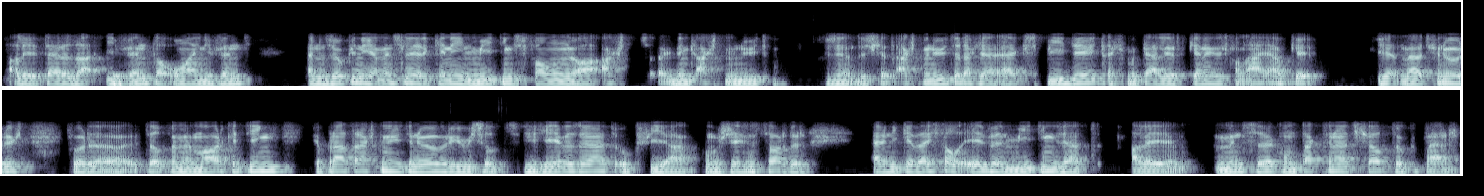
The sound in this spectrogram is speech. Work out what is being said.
Allee, tijdens dat event, dat online event. En zo kun je mensen leren kennen in meetings van ja, acht, ik denk acht minuten. Dus, eh, dus je hebt acht minuten dat je eigenlijk speed date, dat je elkaar leert kennen. Je zegt van, ah ja, oké, je hebt me uitgenodigd voor de, het helpen met marketing. Je praat er acht minuten over, je wisselt gegevens uit, ook via Conversation Starter. En ik heb echt al veel meetings uit mensen contacten uitgehad, ook een paar.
